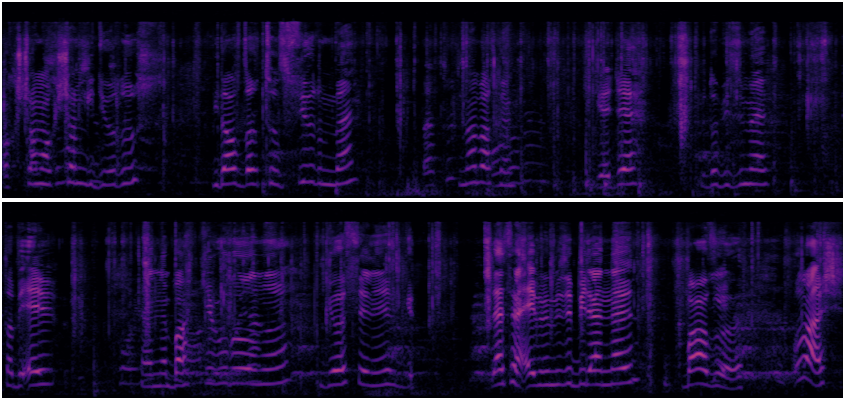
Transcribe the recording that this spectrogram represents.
Akşam akşam gidiyoruz. Biraz da tırsıyorum ben. Buna bakın. Gece. Bu da bizim ev. Tabi ev yani bahçe vurduğunu görseniz gö- zaten evimizi bilenler bazıları. Ulaş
